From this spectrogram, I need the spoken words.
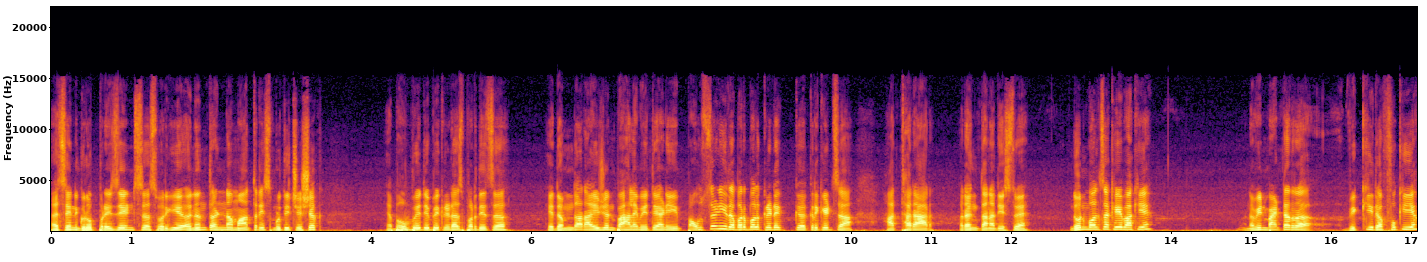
एस एन ग्रुप प्रेझेंट्स स्वर्गीय अनंत अण्णा म्हात्रे स्मृती चषक या भव्य दिव्य क्रीडा स्पर्धेचं हे दमदार आयोजन पाहायला मिळते आणि पावसाळी रबरबॉल बॉल क्रिकेटचा हा थरार रंगताना दिसतोय दोन बॉलचा खेळ बाकी आहे नवीन बॅटर विक्की रफुकिया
